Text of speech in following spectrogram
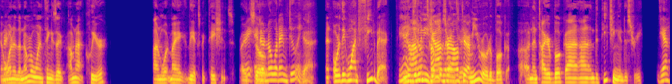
And right. one of the number one things is like I'm not clear on what my the expectations, right? right. So, I don't know what I'm doing. Yeah. And, or they want feedback. Yeah, you know how many jobs are out doing. there? I mean, you wrote a book, uh, an entire book on, on the teaching industry. Yeah.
